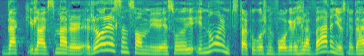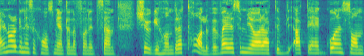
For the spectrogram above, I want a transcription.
Black Lives Matter-rörelsen som ju är så enormt stark och går som en våg över hela världen just nu. Det här är en organisation som egentligen har funnits sedan 2012. Vad är det som gör att det, att det går en sån,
